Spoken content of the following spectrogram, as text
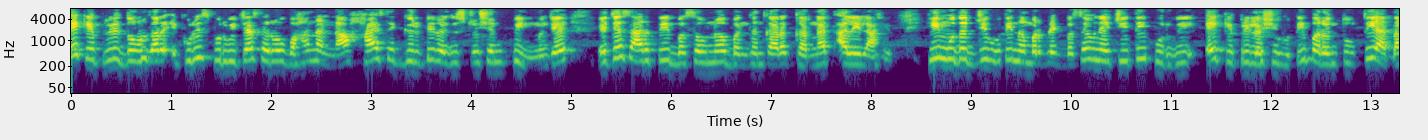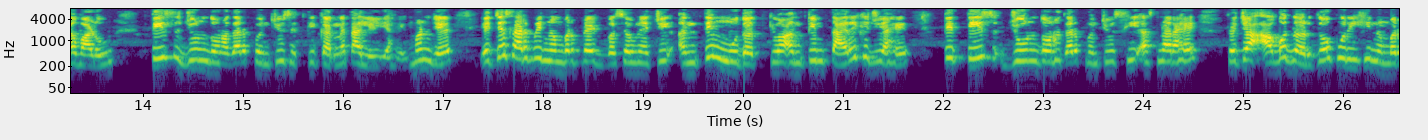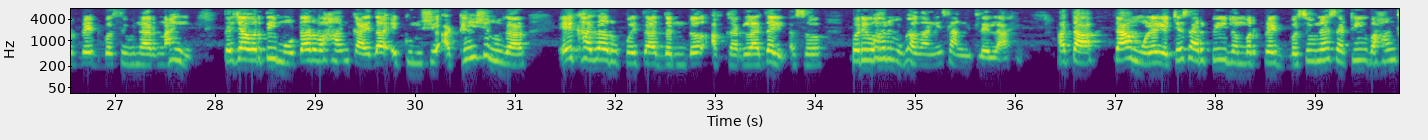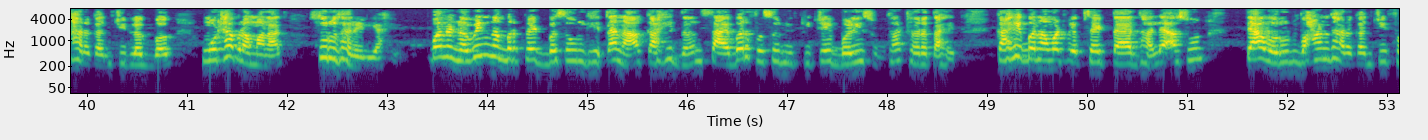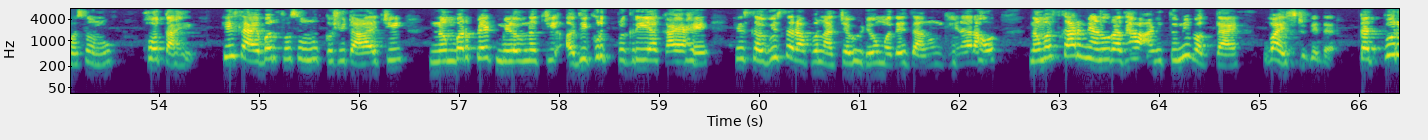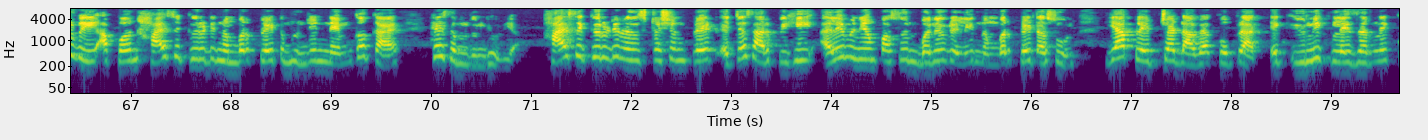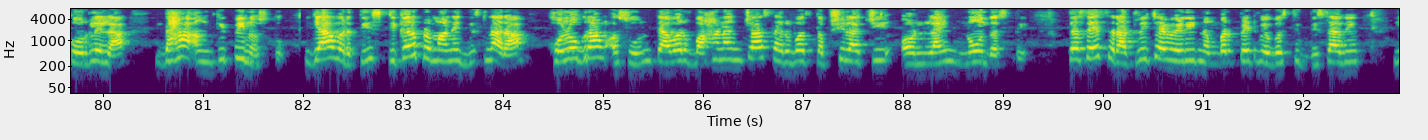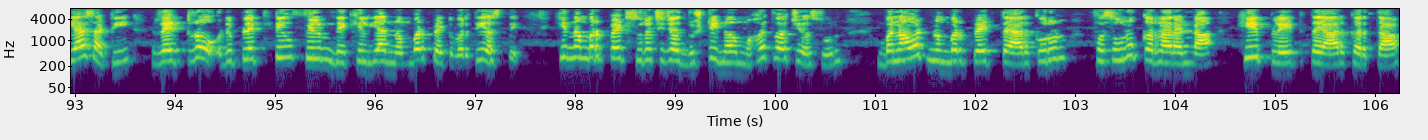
एक एप्रिल दोन हजार एकोणीस पूर्वीच्या सर्व वाहनांना high security registration pin H S R P P बसवणं बंधनकारक करण्यात आलेलं आहे. ही मुदत जी होती नंबर प्लेट बसवण्याची ती पूर्वी एक एप्रिल अशी होती परंतु ती आता वाढवून तीस जून दोन हजार पंचवीस इतकी करण्यात आलेली आहे. म्हणजे H S R P number plate बसवण्याची अंतिम मुदत किंवा अंतिम तारीख जी आहे ती तीस जून दोन हजार पंचवीस ही असणार आहे. त्याच्या अगोदर जो कुणी ही नंबर प्लेट बसविणार नाही त्याच्यावरती मोटार वाहन कायदा एकोणीशे अठ्ठ्याऐंशी नुसार एक हजार रुपयेचा दंड आकारला जाईल असं परिवहन विभागाने सांगितलेलं आहे. आता त्यामुळे H S R P number plate बसवण्यासाठी वाहनधारकांची लगबग मोठ्या प्रमाणात सुरू झालेली आहे. पण नवीन नंबर प्लेट बसवून घेताना काही जण सायबर फसवणुकीचे बळी सुद्धा ठरत आहेत. काही बनावट वेबसाईट तयार झाल्या असून त्यावरून वाहनधारकांची फसवणूक होत आहे. ही सायबर फसवणूक कशी टाळायची? नंबर प्लेट मिळवण्याची अधिकृत प्रक्रिया काय आहे? हे सविस्तर आपण आजच्या व्हिडिओमध्ये जाणून घेणार आहोत. नमस्कार मी अनुराधा आणि तुम्ही बघताय वाईस टुगेदर तत्पूर्वी आपण हाय सिक्युरिटी नंबर प्लेट म्हणजे नेमकं काय हे समजून घेऊया. High security registration plate H S R P ही अल्युमिनियमपासून बनवलेली नंबर प्लेट असून या प्लेटच्या डाव्या कोपऱ्यात एक युनिक लेझरने कोरलेला दहा अंकी पिन असतो. यावरती स्टिकर प्रमाणे दिसणारा होलोग्राम असून त्यावर वाहनांच्या सर्व तपशिलाची ऑनलाईन नोंद असते. तसेच रात्रीच्या वेळी नंबर प्लेट व्यवस्थित दिसावी यासाठी रेट्रो रिफ्लेक्टिव्ह फिल्म देखील या नंबर प्लेट वरती असते. ही नंबर प्लेट सुरक्षेच्या दृष्टीनं महत्वाची असून बनावट नंबर प्लेट तयार करून फसवणूक करणाऱ्यांना ही प्लेट तयार करता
